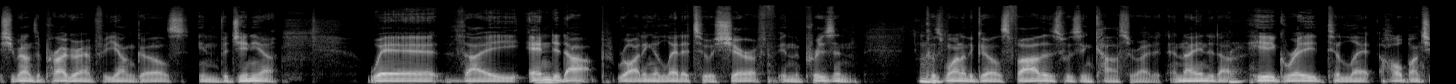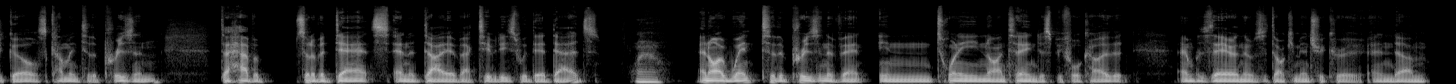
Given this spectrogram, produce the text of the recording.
she runs a program for young girls in Virginia where they ended up writing a letter to a sheriff in the prison because one of the girls' fathers was incarcerated, and they ended up he agreed to let a whole bunch of girls come into the prison to have a sort of a dance and a day of activities with their dads. wow, And I went to the prison event in 2019, just before COVID, and was there. And there was a documentary crew, and um,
